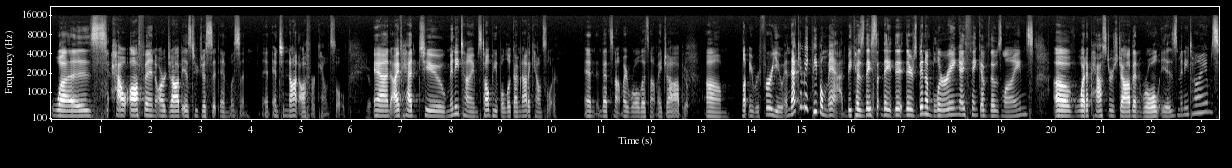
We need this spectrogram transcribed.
was how often our job is to just sit and listen and, and to not offer counsel. Yeah. And I've had to many times tell people, look, I'm not a counselor. And that's not my role, that's not my job. Yep. Um, let me refer you. And that can make people mad because they, they, they, there's been a blurring, I think, of those lines of what a pastor's job and role is many times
